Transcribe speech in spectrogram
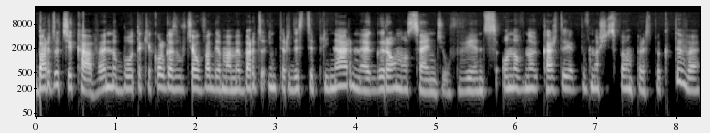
Bardzo ciekawe, no bo tak jak Olga zwróciła uwagę, mamy bardzo interdyscyplinarne grono sędziów, więc ono, każdy jakby wnosi swoją perspektywę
